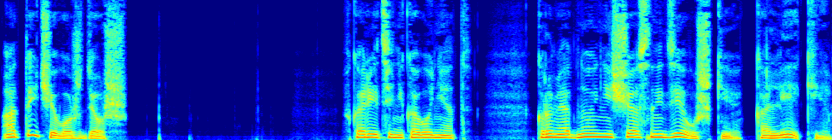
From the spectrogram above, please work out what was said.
а ты чего ждешь?» В карете никого нет, кроме одной несчастной девушки, калеки.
